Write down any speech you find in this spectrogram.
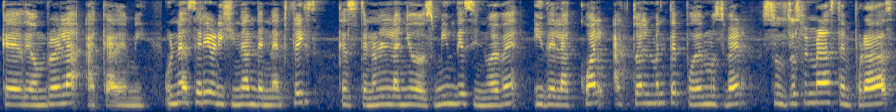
que de Umbrella Academy, una serie original de Netflix que se estrenó en el año 2019 y de la cual actualmente podemos ver sus dos primeras temporadas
